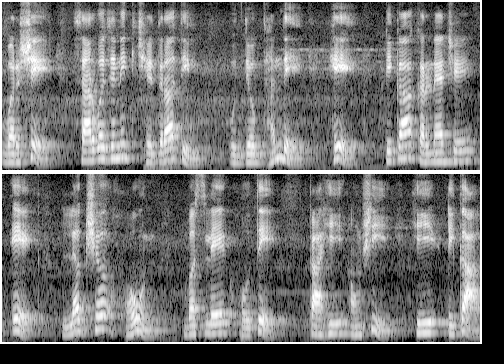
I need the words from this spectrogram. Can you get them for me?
वर्षे सार्वजनिक क्षेत्रातील उद्योगधंदे हे टीका करण्याचे एक लक्ष होऊन बसले होते. काही अंशी ही टीका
